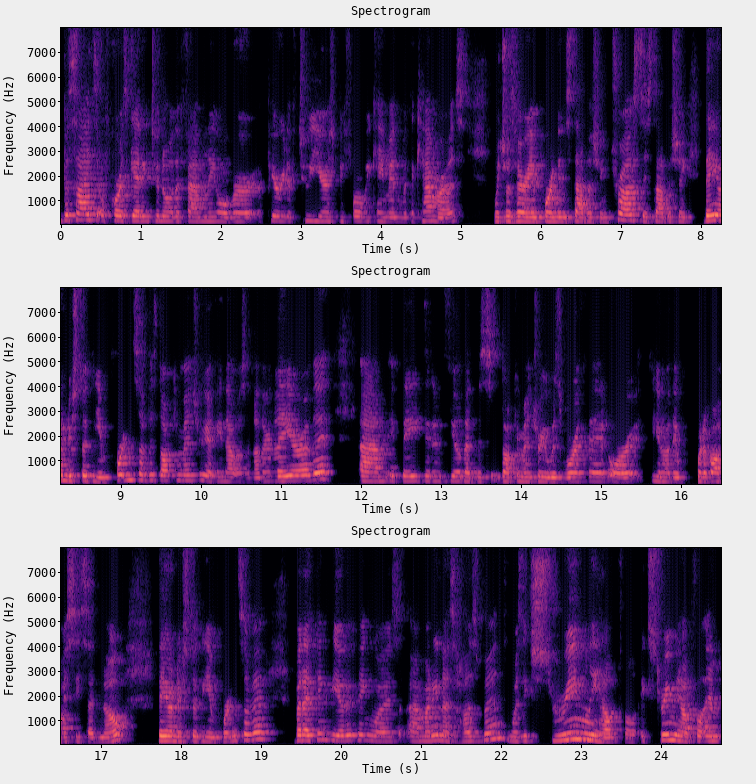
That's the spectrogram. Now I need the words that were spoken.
besides of course getting to know the family over a period of two years before we came in with the cameras, which was very important in establishing trust, establishing they understood the importance of this documentary. I think that was another layer of it. Um, if they didn't feel that this documentary was worth it, or you know, they would have obviously said no. They understood the importance of it. But I think the other thing was uh, Marina's husband was extremely helpful, extremely helpful, and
